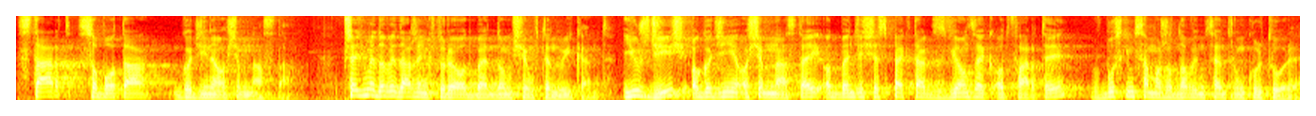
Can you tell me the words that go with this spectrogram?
Start sobota, godzina 18. Przejdźmy do wydarzeń, które odbędą się w ten weekend. Już dziś o godzinie 18 odbędzie się spektakl Związek Otwarty w Buskim Samorządowym Centrum Kultury.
